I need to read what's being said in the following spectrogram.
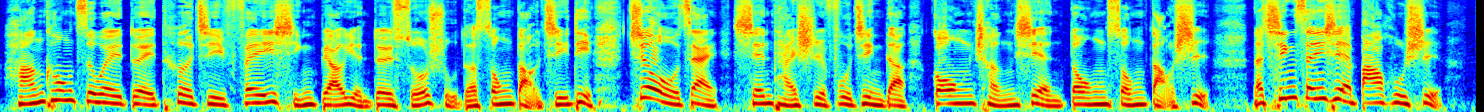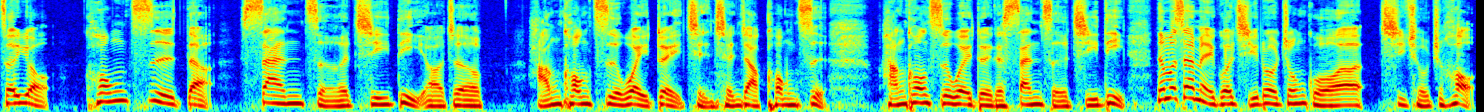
航空自卫队特技飞行表演队所属的松岛基地就在仙台市附近的宫城县东松岛市，那青森县八户市则有。空自的三泽基地啊，这航空自卫队，简称叫空自航空自卫队的三泽基地。那么，在美国击落中国气球之后，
